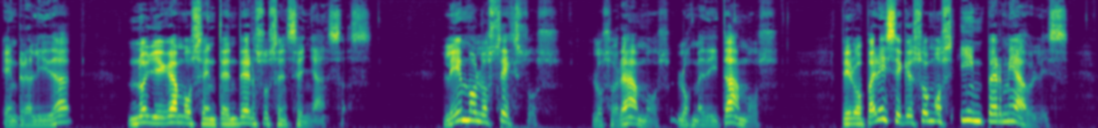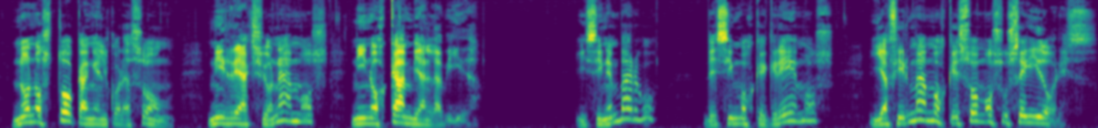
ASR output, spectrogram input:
en realidad no llegamos a entender sus enseñanzas. Leemos los textos, los oramos, los meditamos, pero parece que somos impermeables, no nos tocan el corazón, ni reaccionamos, ni nos cambian la vida. Y sin embargo, decimos que creemos y afirmamos que somos sus seguidores.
